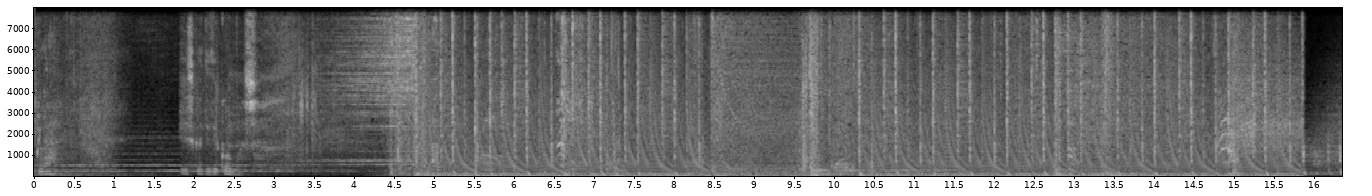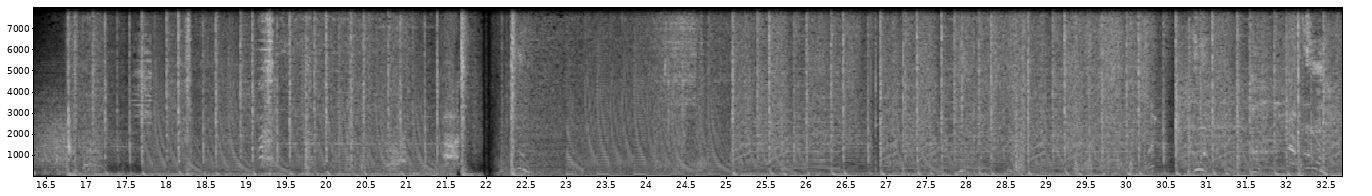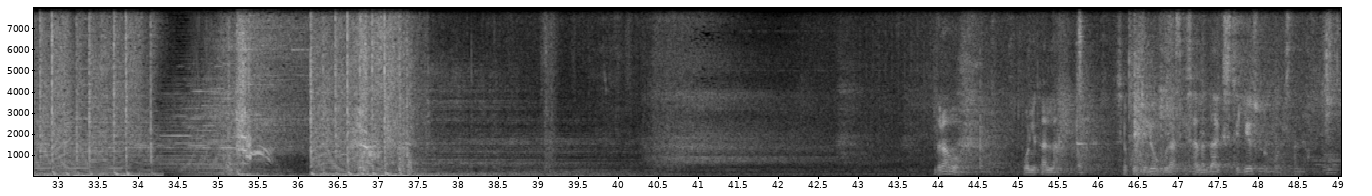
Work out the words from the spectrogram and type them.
Κούκλα. Είσαι κάτι δικό μας. Μπράβο. Πολύ καλά. Σε ακούω και λίγο κουράστηκες, αλλά εντάξει, τελείωσε το πόνες. Ήταν αυτό.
